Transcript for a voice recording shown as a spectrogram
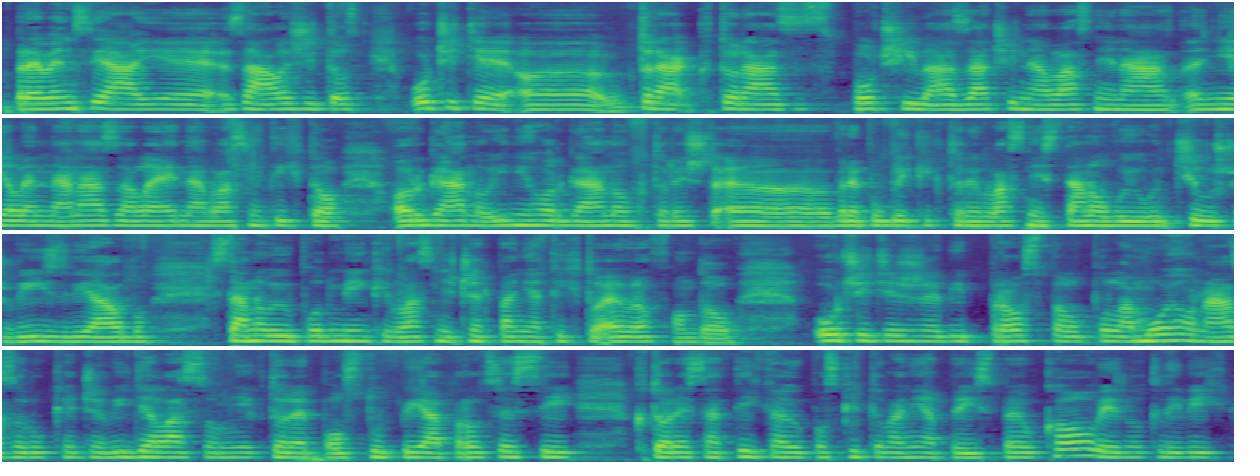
Prevencia je záležitosť určite, uh, ktorá, ktorá spočíva, začína vlastne na, nie len na nás, ale aj na vlastne týchto orgánov, iných orgánov, ktoré uh, v republiky, ktoré vlastne stanovujú či už výzvy alebo stanovujú podmienky vlastne čerpania týchto eurofondov. Určite, že by prospel podľa môjho názoru, keďže videla som niektoré postupy a procesy, ktoré sa týkajú poskytovania príspevkov jednotlivých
